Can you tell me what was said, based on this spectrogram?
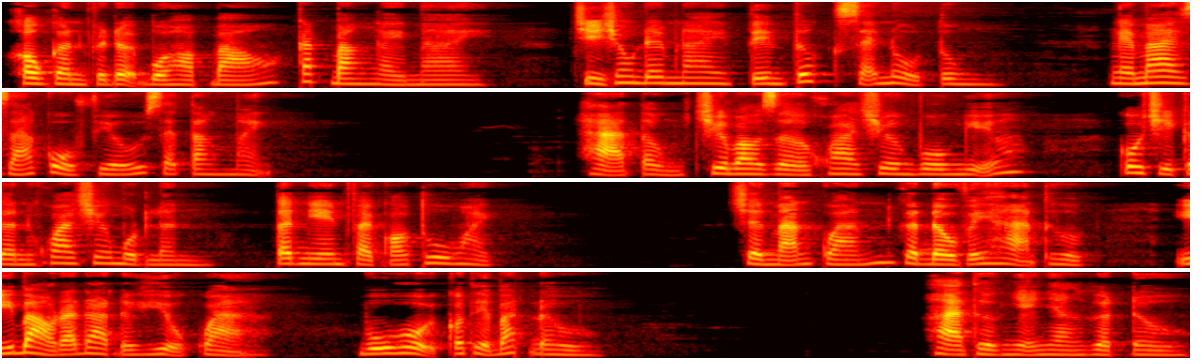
không cần phải đợi buổi họp báo cắt băng ngày mai. Chỉ trong đêm nay tin tức sẽ nổ tung. Ngày mai giá cổ phiếu sẽ tăng mạnh. Hạ Tổng chưa bao giờ khoa trương vô nghĩa. Cô chỉ cần khoa trương một lần, tất nhiên phải có thu hoạch. Trần Mãn Quán gật đầu với Hạ Thược, ý bảo đã đạt được hiệu quả. Vũ hội có thể bắt đầu. Hạ Thược nhẹ nhàng gật đầu,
